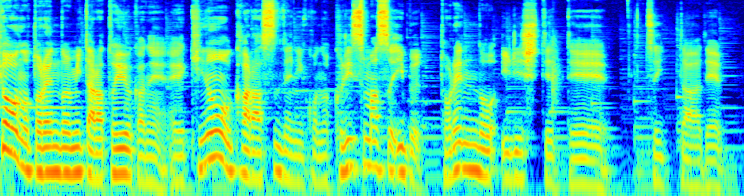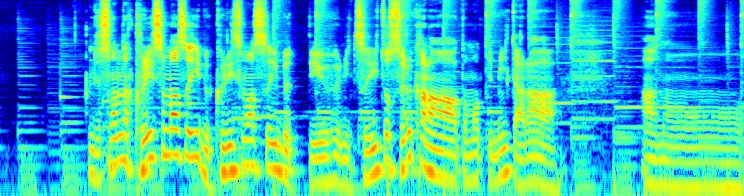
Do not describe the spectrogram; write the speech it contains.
今日のトレンド見たらというかね、えー、昨日からすでにこのクリスマスイブトレンド入りしてて、ツイッターで。で、そんなクリスマスイブ、クリスマスイブっていう風にツイートするかなと思って見たら、あのー、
